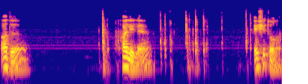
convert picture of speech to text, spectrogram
adı hal ile eşit olan.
